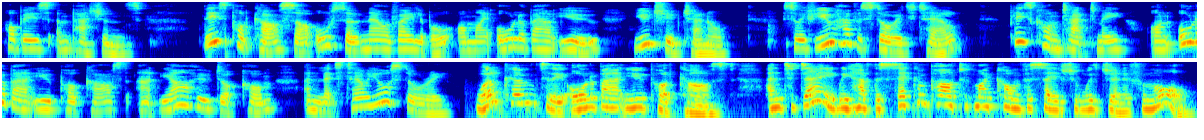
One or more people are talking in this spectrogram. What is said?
hobbies, and passions. These podcasts are also now available on my All About You YouTube channel. So if you have a story to tell, please contact me on allaboutyoupodcast at yahoo.com and let's tell your story. Welcome to the All About You podcast. And today we have the second part of my conversation with Jennifer Moore.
